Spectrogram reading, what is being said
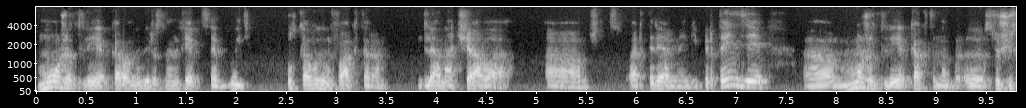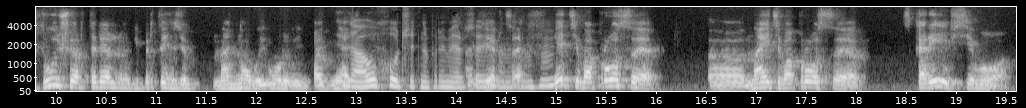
Может ли коронавирусная инфекция быть пусковым фактором для начала э, артериальной гипертензии? Э, может ли как-то э, существующую артериальную гипертензию на новый уровень поднять? Да, ухудшить, например, инфекция. Верно. Эти вопросы, э, на эти вопросы, скорее всего,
